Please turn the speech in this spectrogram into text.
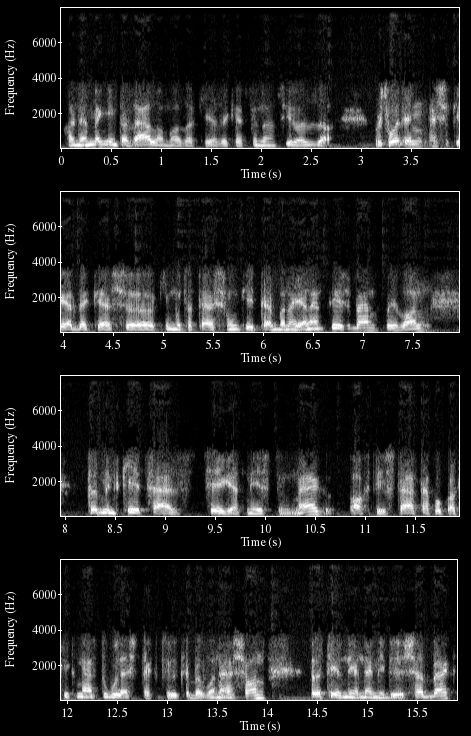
hanem megint az állam az, aki ezeket finanszírozza. Most volt egy másik érdekes kimutatásunk itt ebben a jelentésben, hogy van több mint 200 céget néztünk meg, aktív startupok, akik már túlestek tőkebevonáson, öt évnél nem idősebbek,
